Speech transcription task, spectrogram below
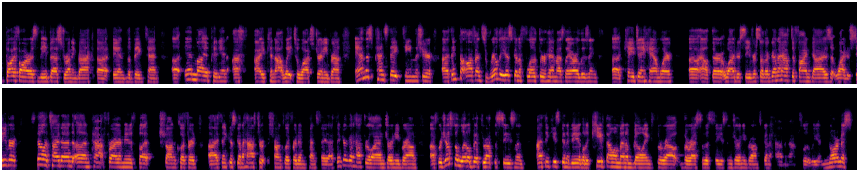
by far is the best running back uh, in the Big Ten. Uh, in my opinion, uh, I cannot wait to watch Journey Brown and this Penn State team this year. I think the offense really is going to flow through him as they are losing uh, KJ Hamler uh, out there at wide receiver. So they're going to have to find guys at wide receiver still a tight end uh, and Pat Freiermuth, but Sean Clifford, uh, I think is going to have to Sean Clifford in Penn State. I think are going to have to rely on Journey Brown uh, for just a little bit throughout the season. I think he's going to be able to keep that momentum going throughout the rest of the season. Journey Brown's going to have an absolutely enormous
